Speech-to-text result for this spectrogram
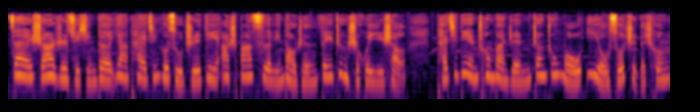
在十二日举行的亚太经合组织第二十八次领导人非正式会议上，台积电创办人张忠谋意有所指地称，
